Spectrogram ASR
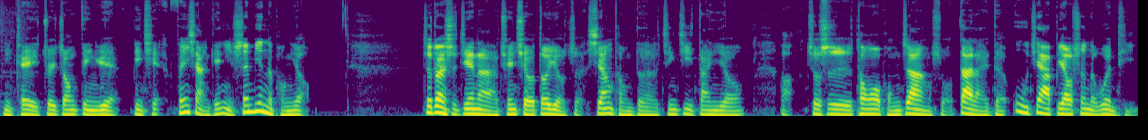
你可以追踪订阅，并且分享给你身边的朋友。这段时间呢，全球都有着相同的经济担忧啊，就是通货膨胀所带来的物价飙升的问题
